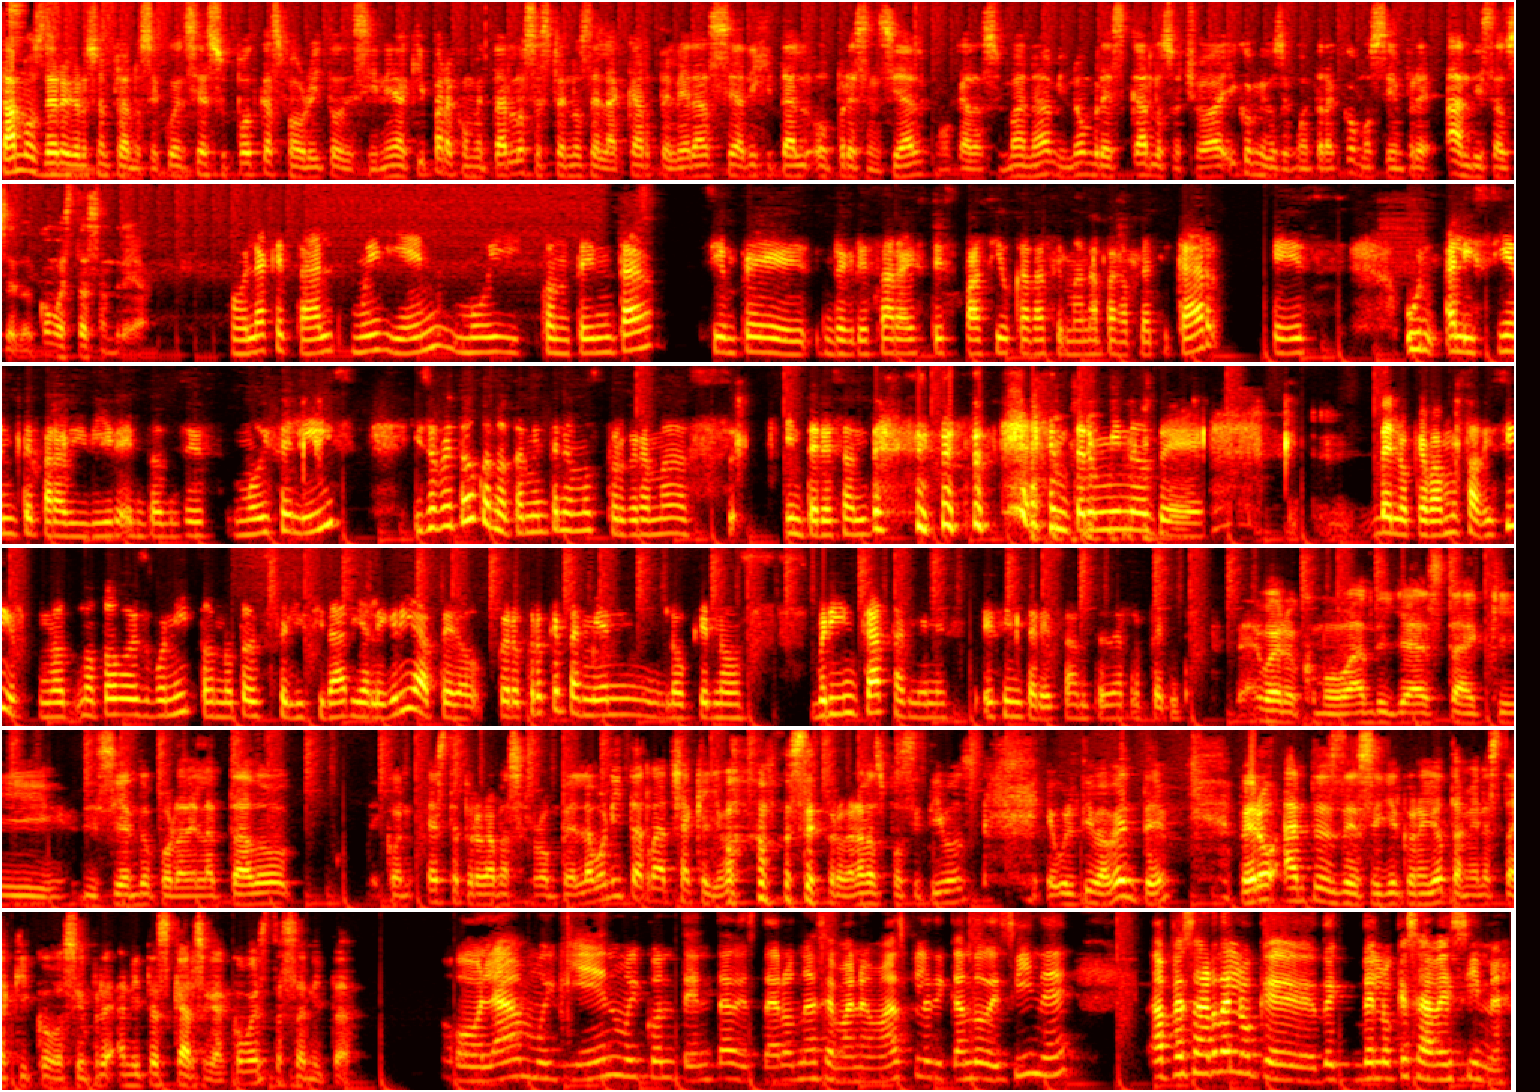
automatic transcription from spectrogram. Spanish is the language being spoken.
Estamos de regreso en Plano Secuencia, su podcast favorito de cine, aquí para comentar los estrenos de la cartelera, sea digital o presencial, como cada semana. Mi nombre es Carlos Ochoa y conmigo se encuentra, como siempre, Andy Saucedo. ¿Cómo estás, Andrea? Hola, ¿qué tal? Muy bien, muy contenta siempre regresar a este espacio cada semana para platicar es un aliciente para vivir, entonces muy feliz y sobre todo cuando también tenemos programas interesantes en términos de, de lo que vamos a decir. No, no todo es bonito, no todo es felicidad y alegría, pero, pero creo que también lo que nos brinca también es, es interesante de repente. Bueno, como Andy ya está aquí diciendo por adelantado, con este programa se rompe la bonita racha que llevamos de programas positivos eh, últimamente. Pero antes de seguir con ello, también está aquí, como siempre, Anita Escárcega. ¿Cómo estás, Anita? Hola, muy bien, muy contenta de estar una semana más platicando de cine, a pesar de lo que, de lo que se avecina.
